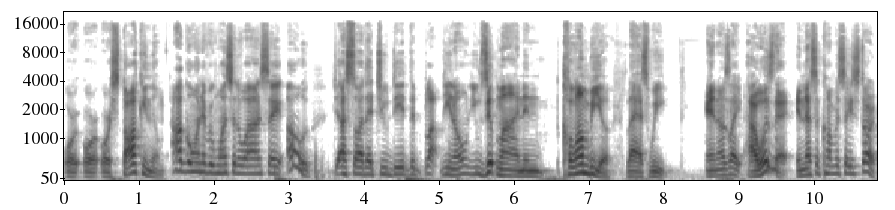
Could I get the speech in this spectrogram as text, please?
or or, or stalking them. I'll go in every once in a while and say, "Oh, I saw that you did the block, you know, you zip line in Colombia last week," and I was like, "How was that?" And that's a conversation start.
